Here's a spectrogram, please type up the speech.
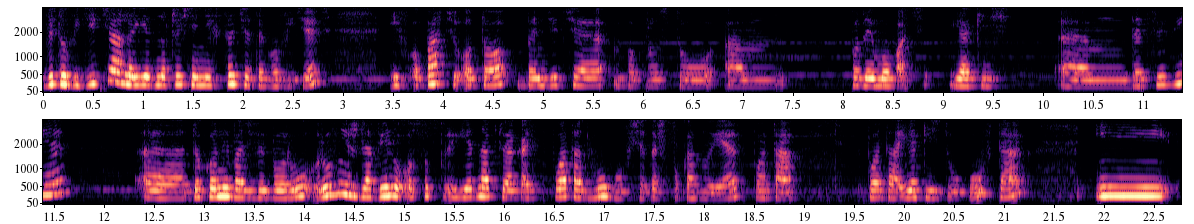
wy to widzicie, ale jednocześnie nie chcecie tego widzieć, i w oparciu o to będziecie po prostu em, podejmować jakieś em, decyzje, e, dokonywać wyboru. Również dla wielu osób jednak to jakaś spłata długów się też pokazuje, spłata, spłata jakichś długów, tak? I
